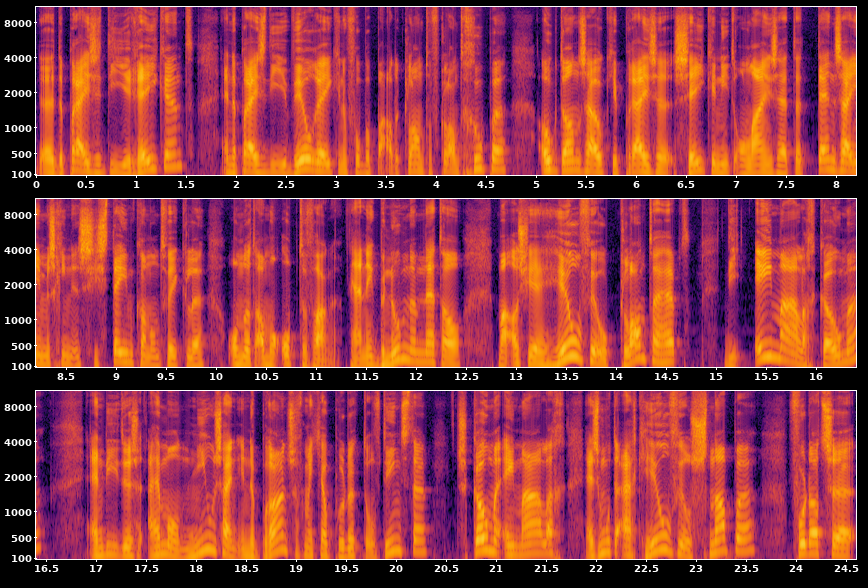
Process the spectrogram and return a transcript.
uh, de prijzen die je rekent en de prijzen die je wil rekenen voor bepaalde klanten of klantgroepen, ook dan zou ik je prijzen zeker niet online zetten, tenzij je misschien een systeem kan ontwikkelen om dat allemaal op te vangen. Ja, en ik benoemde hem net al, maar als je heel veel klanten hebt die eenmalig komen en die dus helemaal nieuw zijn in de branche of met jouw producten of diensten, ze komen eenmalig en ze moeten eigenlijk heel veel snappen voordat ze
